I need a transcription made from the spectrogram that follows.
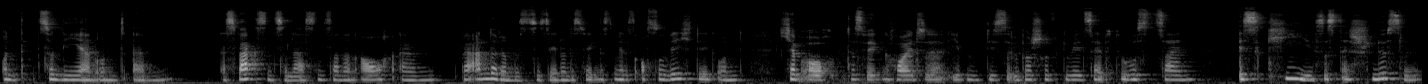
und zu nähern und ähm, es wachsen zu lassen, sondern auch ähm, bei anderen das zu sehen. Und deswegen ist mir das auch so wichtig. Und ich habe auch deswegen heute eben diese Überschrift gewählt, Selbstbewusstsein ist key, es ist der Schlüssel.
